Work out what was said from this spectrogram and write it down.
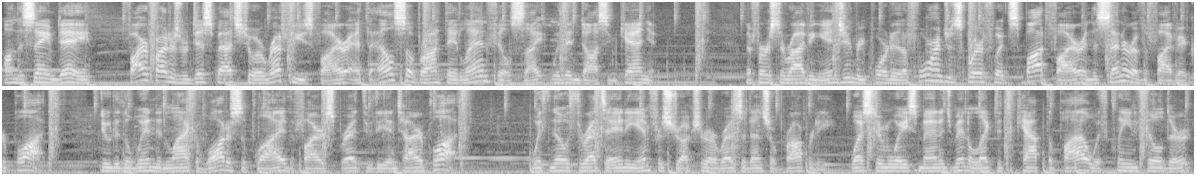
On the same day, firefighters were dispatched to a refuse fire at the El Sobrante landfill site within Dawson Canyon. The first arriving engine reported a 400 square foot spot fire in the center of the 5 acre plot. Due to the wind and lack of water supply, the fire spread through the entire plot. With no threat to any infrastructure or residential property, Western Waste Management elected to cap the pile with clean fill dirt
